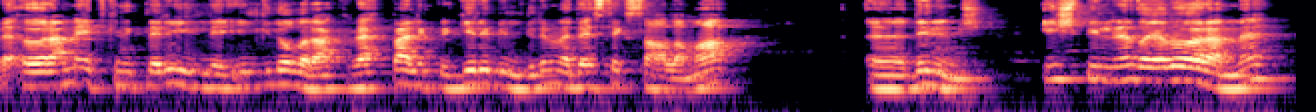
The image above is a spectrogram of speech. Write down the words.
ve öğrenme etkinlikleri ile ilgili olarak rehberlik ve geri bildirim ve destek sağlama e, denilmiş işbirliğine dayalı öğrenme,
